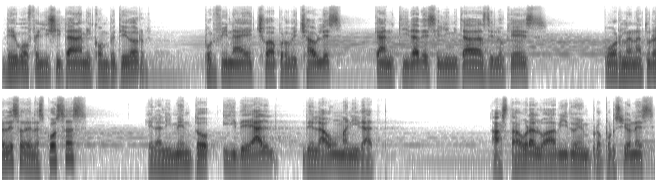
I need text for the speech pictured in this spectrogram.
debo felicitar a mi competidor. Por fin ha hecho aprovechables cantidades ilimitadas de lo que es, por la naturaleza de las cosas, el alimento ideal de la humanidad. Hasta ahora lo ha habido en proporciones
